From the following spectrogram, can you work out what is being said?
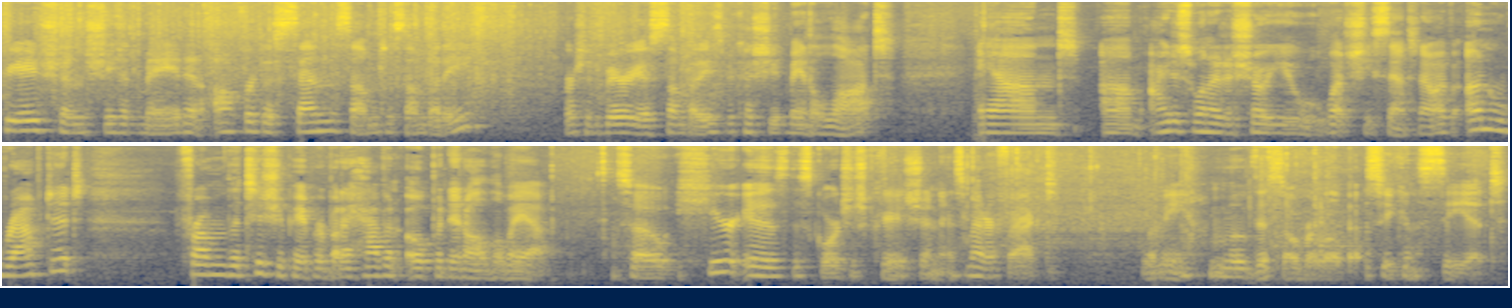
creations she had made and offered to send some to somebody, or to various somebodies because she'd made a lot. And um, I just wanted to show you what she sent. Now I've unwrapped it from the tissue paper, but I haven't opened it all the way up. So here is this gorgeous creation. As a matter of fact, let me move this over a little bit so you can see it.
